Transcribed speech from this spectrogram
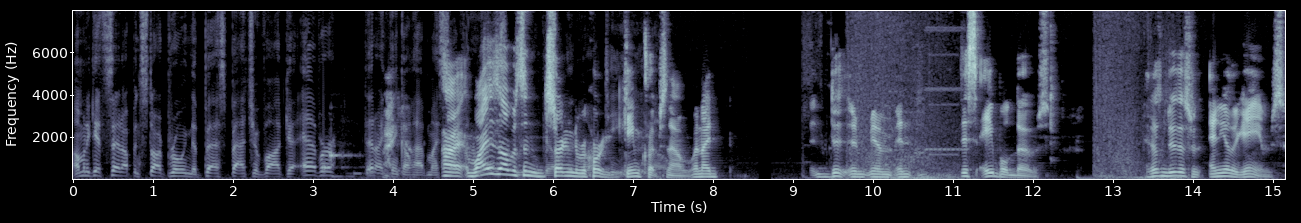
I'm gonna get set up and start brewing the best batch of vodka ever. Then I think I'll have myself. Alright, why is all of a sudden starting to record game clips now when I um, um, disabled those? It doesn't do this with any other games.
